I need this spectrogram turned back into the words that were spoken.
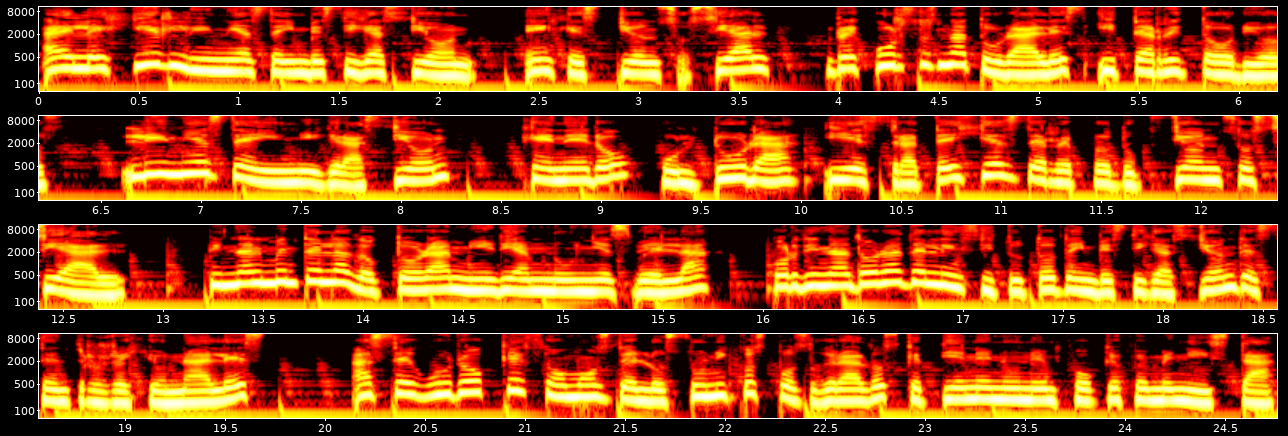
a elegir líneas de investigación en gestión social, recursos naturales y territorios, líneas de inmigración, género, cultura y estrategias de reproducción social. Finalmente, la doctora Miriam Núñez Vela, coordinadora del Instituto de Investigación de Centros Regionales, aseguró que somos de los únicos posgrados que tienen un enfoque feminista,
